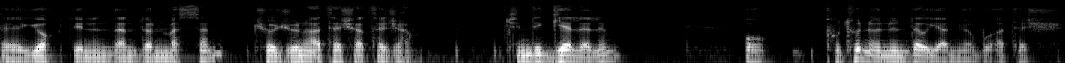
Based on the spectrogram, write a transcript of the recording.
e, yok dininden dönmezsen çocuğunu ateş atacağım. Şimdi gelelim o putun önünde uyanıyor bu ateş.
